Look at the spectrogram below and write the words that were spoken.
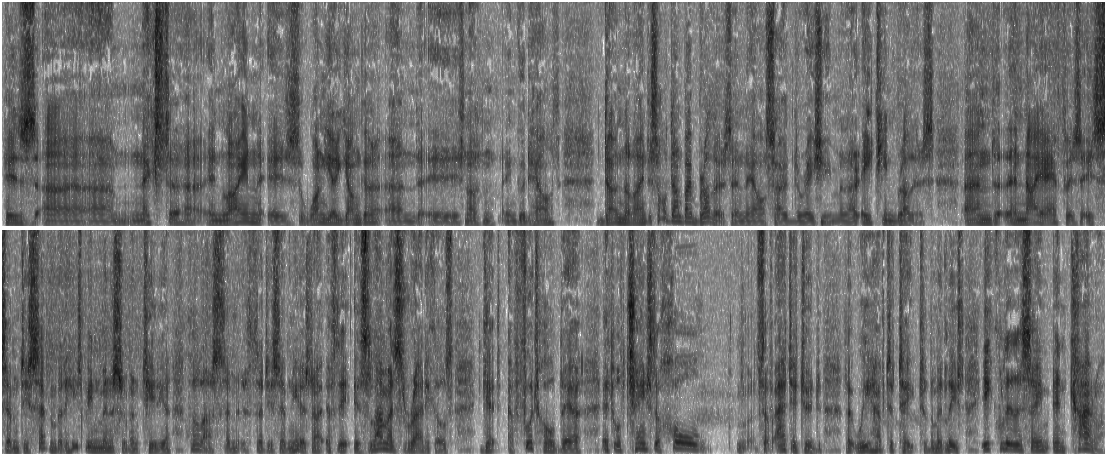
his uh, um, next uh, in line is one year younger and is not in, in, good health. Down the line, it's all done by brothers in the Al Saud regime. There are 18 brothers. And, and Nayef is, is 77, but he's been Minister of Interior for the last 37 years. Now, if the Islamist radicals get a foothold there, it will change the whole sort of attitude that we have to take to the Middle East. Equally the same in Cairo,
